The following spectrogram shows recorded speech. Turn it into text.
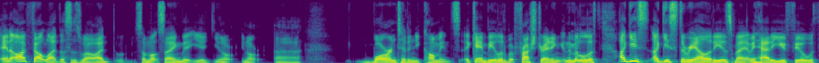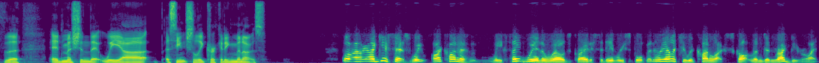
and I felt like this as well. I, so I'm not saying that you, you're not you're not uh, warranted in your comments. It can be a little bit frustrating in the middle of. I guess. I guess the reality is, mate. I mean, how do you feel with the admission that we are essentially cricketing minnows? Well, I, I guess that's we. I kind of we think we're the world's greatest at every sport, but in reality, we're kind of like Scotland in rugby, right?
